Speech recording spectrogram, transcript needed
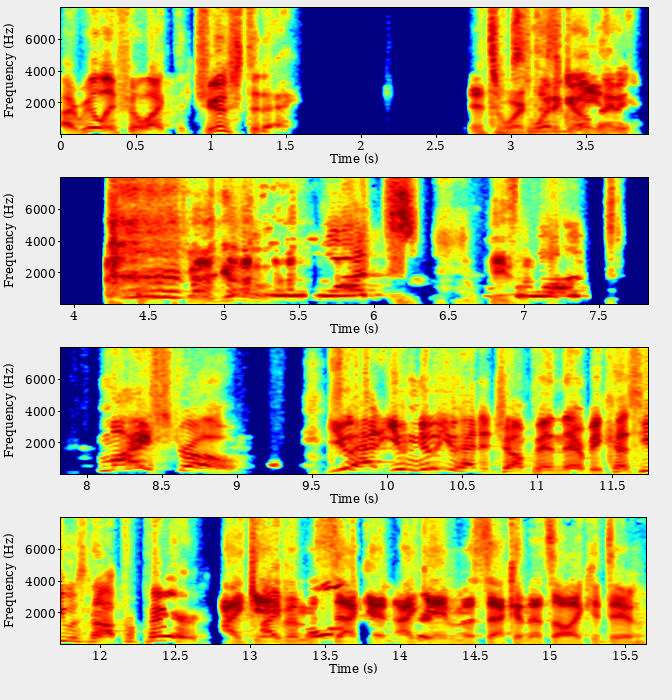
I really feel like the juice today. It's worth it's the way to go, baby. there we go. what? He's what? Maestro. You had you knew you had to jump in there because he was not prepared. I gave I him a second. I gave him a second. That's all I could do.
